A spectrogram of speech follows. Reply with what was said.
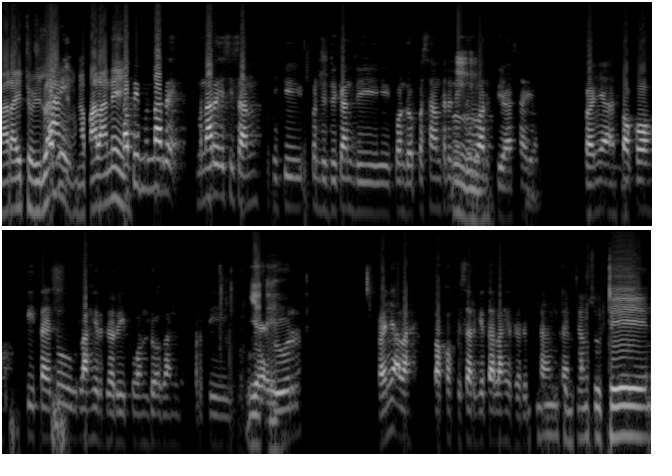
marah itu hilang ngapalane Tapi menarik, menarik sih San. Iki pendidikan di pondok pesantren itu Hmm. luar biasa ya. Banyak tokoh kita itu lahir dari pondok kan seperti Iya, iya. Dur. Banyak lah tokoh besar kita lahir dari Hmm, pesantren. Din Samsudin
